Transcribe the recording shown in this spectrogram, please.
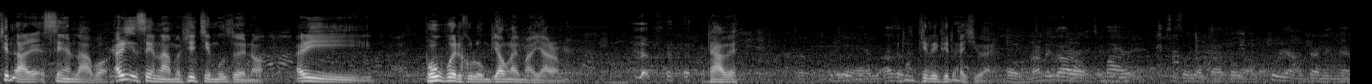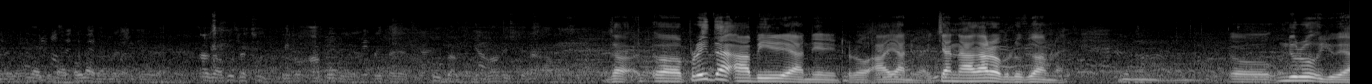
ဖြစ်လာတဲ့အစင်လာပေါ့အဲ့ဒီအစင်လာမဖြစ်ချင်ဘူးဆိုရင်တော့အဲ့ဒီဘုတ်ဖွဲ့တစ်ခုလုံးပြောင်းလိုက်မှရတော့မယ်ဒါပဲအဲ့ဒါဒါဖြစ်လိဖြစ်တာရှိပါတယ်ဟုတ်နောက်တစ်ကတော့ကျမစစ်စုံယောက်ျား3ယောက်ခုရအတန်နေနေတယ်ခုကဒီမှာ3လပဲရှိသေးတယ်အဲ့ဒါအခုတက်ကြည့်ပြီးတော့အားပေးနေတဲ့ပြည်သက်ရဲ့ခုကနောက်တစ်ချက်အားပေးဆိုတော့ပရိသတ်အားပေးရတဲ့အနေနဲ့တော်တော်အားရနေပါတယ်ကျန်တာကတော့ဘယ်လိုပြောရမလဲ ဟိုဦးမျိုးတို့အရွယ်က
